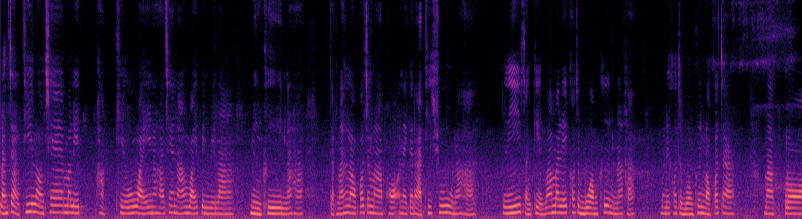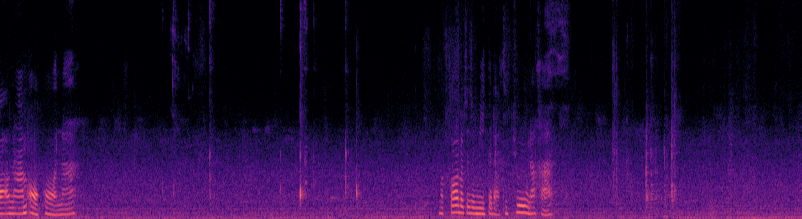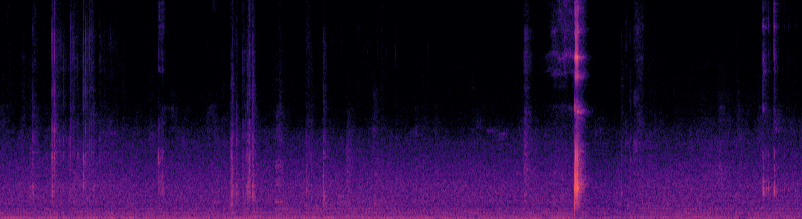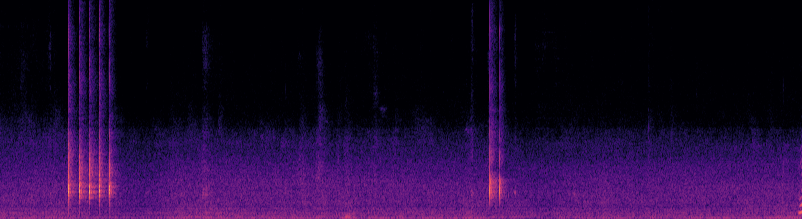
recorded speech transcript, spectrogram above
หลังจากที่เราแช่เมล็ดผักเคี้ยวไว้นะคะ แช่น้ำไว้เป็นเวลา 1 คืนนะคะ จากนั้นเราก็จะมาเพาะในกระดาษทิชชู่นะคะตัวนี้สังเกตว่าเมล็ดเขาจะบวมขึ้นนะคะ เมล็ดเขาจะบวมขึ้นเราก็จะมากรองเอาน้ำออกก่อนนะแล้วก็เราจะจะมีกระดาษทิชชู่นะคะ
